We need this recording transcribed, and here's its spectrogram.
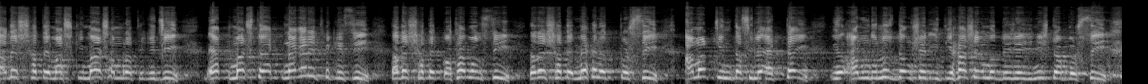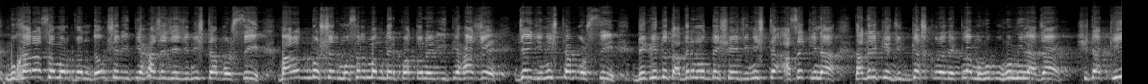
তাদের সাথে মাস কি মাস আমরা থেকেছি, এক মাস তো এক নাগারে থেকেছি, তাদের সাথে কথা বলছি, তাদের সাথে মেহনত করছি। আমার চিন্তা ছিল একটাই আন্দোলুস ধ্বংসের ইতিহাসের মধ্যে যে জিনিসটা পড়ছি, বুখারা সমর্পণ ধ্বংসের ইতিহাসে যে জিনিসটা পড়ছি, ভারতবর্ষের মুসলমানদের পতনের ইতিহাসে যে জিনিসটা পড়ছি, দেখি তো তাদের মধ্যে সেই জিনিসটা আছে কিনা? তাদেরকে জিজ্ঞাসা করে দেখলাম হুবহু মিলা যায়। সেটা কি?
